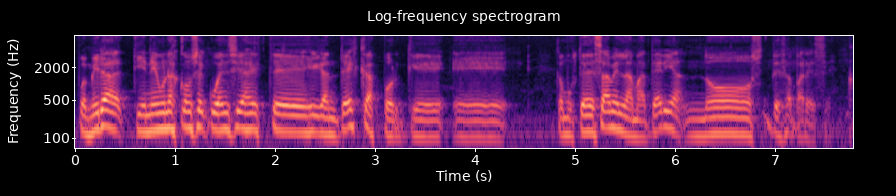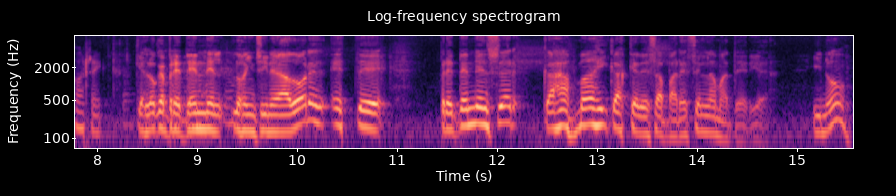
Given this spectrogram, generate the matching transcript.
Pues mira, tiene unas consecuencias este, gigantescas porque, eh, como ustedes saben, la materia no desaparece. Correcto. Que es lo que pretenden los incineradores, este, pretenden ser cajas mágicas que desaparecen la materia. Y no,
